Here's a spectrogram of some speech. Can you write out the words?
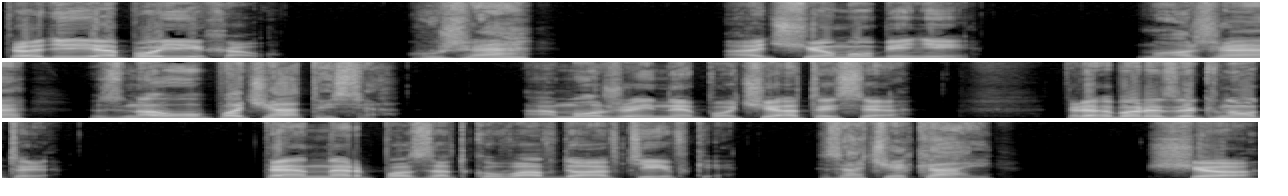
тоді я поїхав. Уже? А чому б і ні? Може, знову початися? А може й не початися. Треба ризикнути. Теннер позадкував до автівки. Зачекай, Що?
